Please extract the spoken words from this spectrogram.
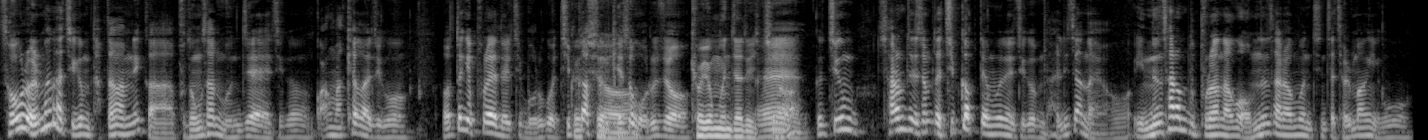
서울 얼마나 지금 답답합니까? 부동산 문제 지금 꽉 막혀가지고 어떻게 풀어야 될지 모르고 집값은 그렇죠. 계속 오르죠. 교육 문제도 있죠. 네. 그 지금 사람들이 전부 다 집값 때문에 지금 난리잖아요. 있는 사람도 불안하고 없는 사람은 진짜 절망이고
